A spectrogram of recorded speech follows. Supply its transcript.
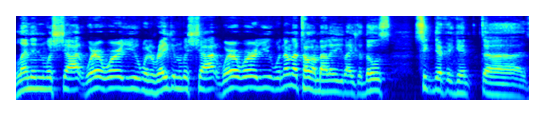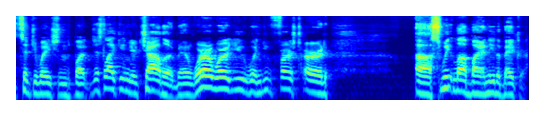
Lennon was shot? Where were you when Reagan was shot? Where were you when I'm not talking about any like those significant uh, situations, but just like in your childhood, man, where were you when you first heard uh, "Sweet Love" by Anita Baker?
